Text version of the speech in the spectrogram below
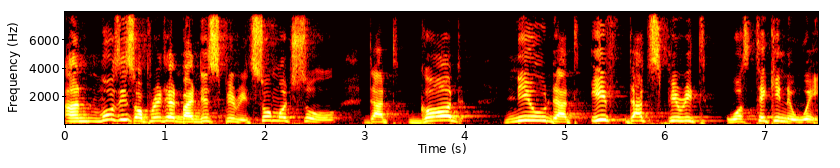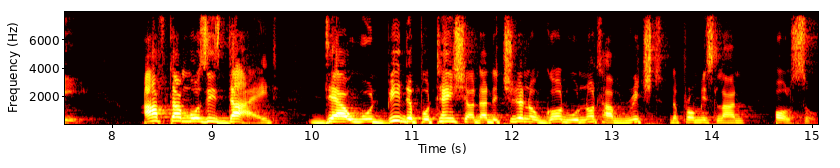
And Moses operated by this spirit so much so that God knew that if that spirit was taken away after Moses died, there would be the potential that the children of God would not have reached the promised land also.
